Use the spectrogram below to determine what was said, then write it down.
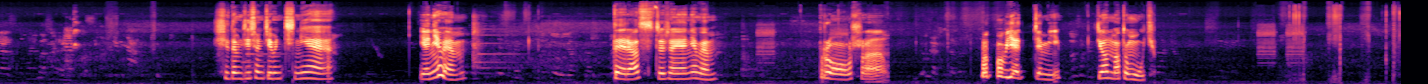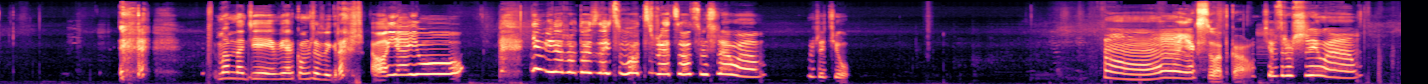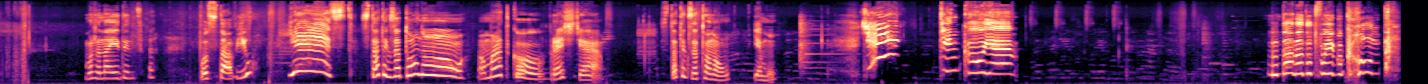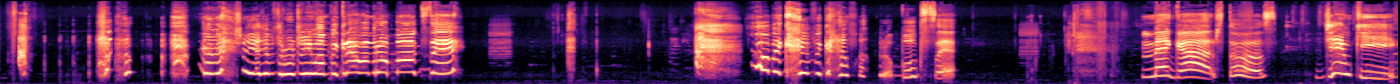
79 nie. Ja nie wiem. Teraz szczerze ja nie wiem. Proszę. Podpowiedzcie mi, gdzie on ma tą łódź. Mam nadzieję wielką, że wygrasz. Ojeju! Nie wierzę, to jest najsłodsze, co słyszałam w życiu. O, jak słodko. Się wzruszyłam. Może na jedynce postawił? Jest! Statek zatonął! O matko, wreszcie. Statek zatonął jemu. Jest! Dziękuję! Dodana do twojego konta. Nie wiesz, ja się wzruszyłam, wygrałam Robuxy! O, wyg- wygrałam Robuxy! Mega! Sztos! Dzięki!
